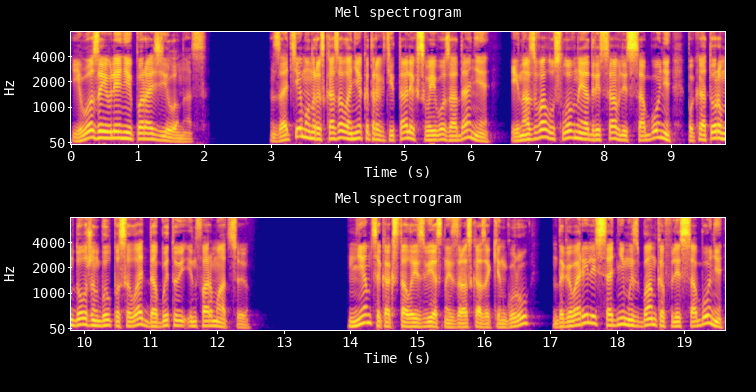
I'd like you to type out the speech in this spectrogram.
Его заявление поразило нас. Затем он рассказал о некоторых деталях своего задания и назвал условные адреса в Лиссабоне, по которым должен был посылать добытую информацию. Немцы, как стало известно из рассказа «Кенгуру», договорились с одним из банков в Лиссабоне,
